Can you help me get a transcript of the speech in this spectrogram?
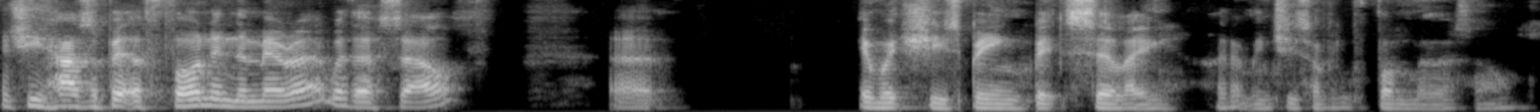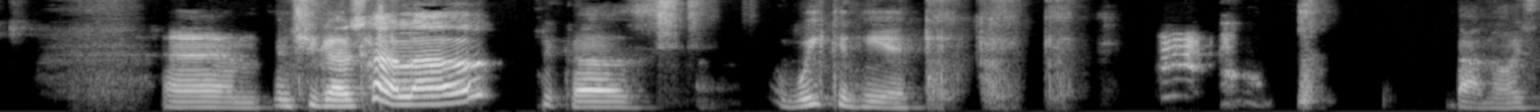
and she has a bit of fun in the mirror with herself, uh, in which she's being a bit silly. I don't mean she's having fun with herself. Um, and she goes, "Hello," because we can hear that noise.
